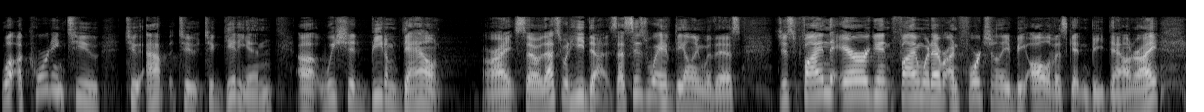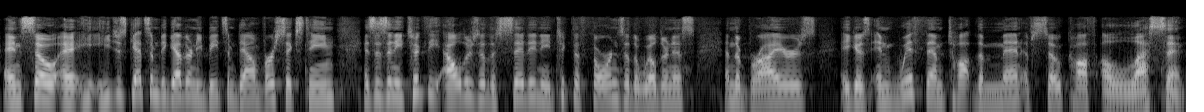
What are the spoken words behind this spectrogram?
Well, according to, to, to, to Gideon, uh, we should beat them down. All right, so that's what he does. That's his way of dealing with this. Just find the arrogant, find whatever. Unfortunately, it'd be all of us getting beat down, right? And so uh, he, he just gets them together and he beats them down. Verse 16, it says, And he took the elders of the city and he took the thorns of the wilderness and the briars. he goes, And with them taught the men of Succoth a lesson.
